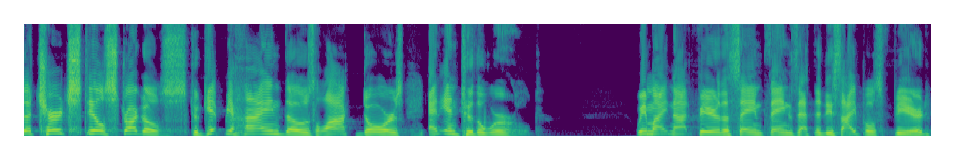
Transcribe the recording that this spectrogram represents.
the church still struggles to get behind those locked doors and into the world. We might not fear the same things that the disciples feared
